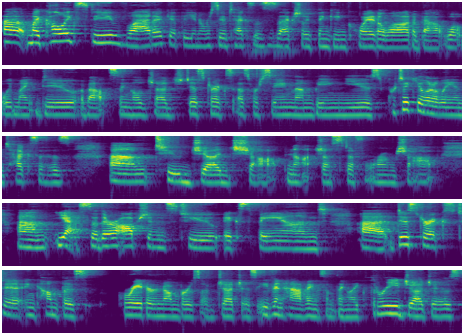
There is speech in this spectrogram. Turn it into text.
Uh, my colleague Steve Vladeck at the University of Texas is actually thinking quite a lot about what we might do about single judge districts as we're seeing them being used, particularly in Texas, um, to judge shop, not just a forum shop. Um, yes, yeah, so there are options to expand uh, districts to encompass greater numbers of judges. Even having something like three judges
